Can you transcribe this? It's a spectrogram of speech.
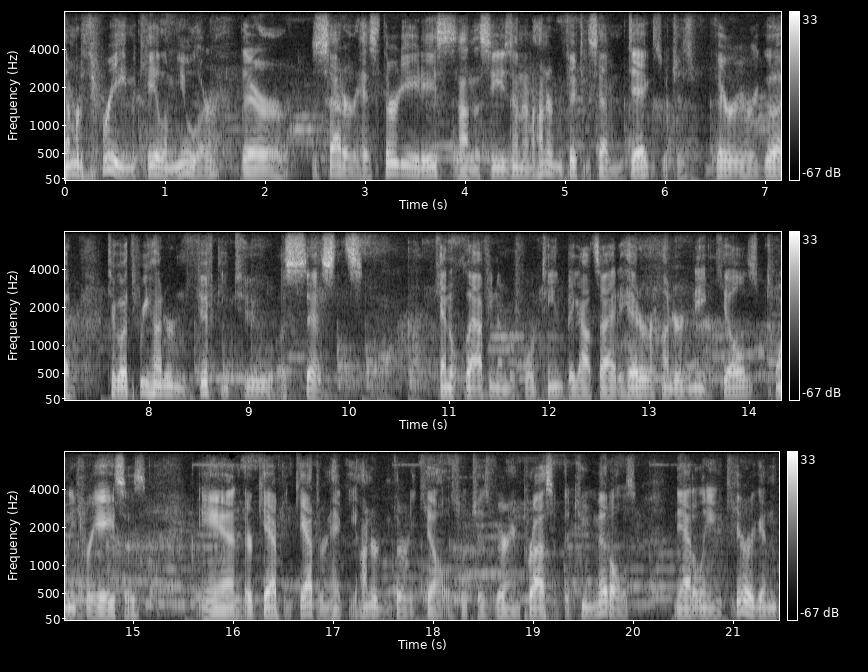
Number three, Michaela Mueller, their setter, has 38 aces on the season and 157 digs, which is very, very good, to go 352 assists. Kendall Claffey, number 14, big outside hitter, 108 kills, 23 aces. And their captain, Catherine Hickey, 130 kills, which is very impressive. The two middles, Natalie and Kerrigan,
